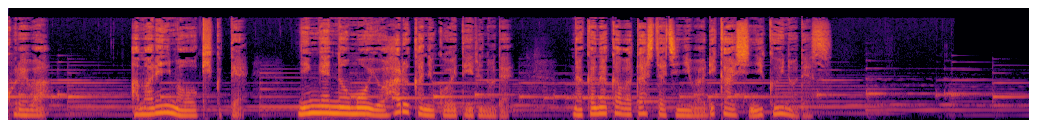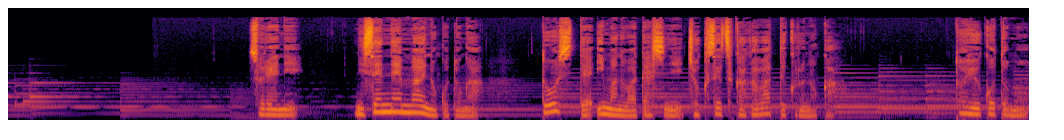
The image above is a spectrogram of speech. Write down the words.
これはあまりにも大きくて人間の思いをはるかに超えているのでなかなか私たちには理解しにくいのです。それに2000年前のことがどうして今の私に直接関わってくるのかということも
